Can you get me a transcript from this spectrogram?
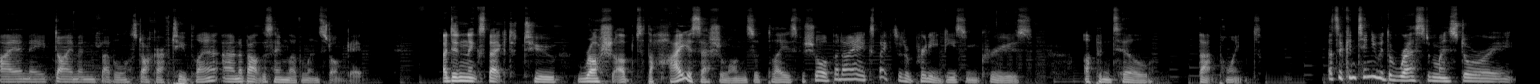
I am a diamond level StarCraft 2 player and about the same level in Stormgate. I didn't expect to rush up to the highest echelons of plays for sure, but I expected a pretty decent cruise up until that point. As I continue with the rest of my story,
